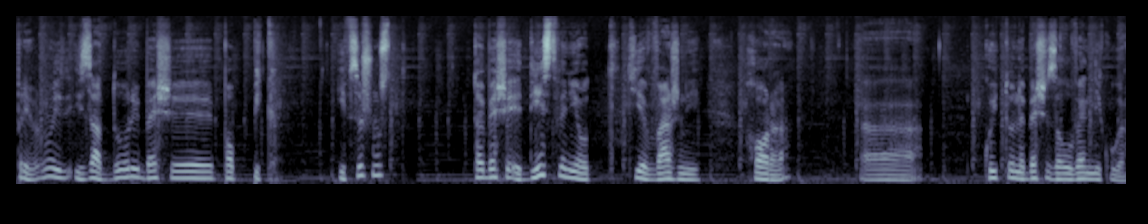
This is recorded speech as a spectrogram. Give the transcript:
примерно и, и зад дори беше поп пик. И всъщност той беше единствения от тия важни хора, а, които не беше заловен никога.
